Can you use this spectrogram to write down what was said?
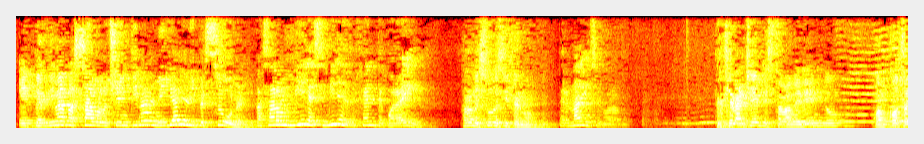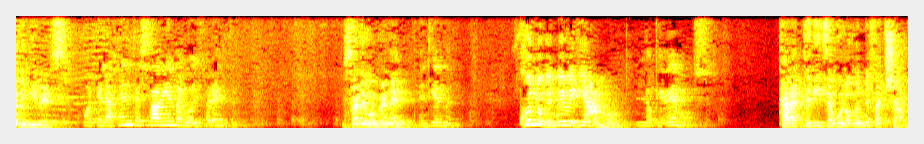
E per di là passavano centinaia, migliaia di Y persone. pasaron miles y miles de gente por ahí, Però nessuno si fermò, pero nadie se paró. perché la gente stava vedendo qualcosa di diverso. Porque la gente estaba viendo algo diferente, state comprendendo? ¿entienden? Quello che noi vediamo Lo que vemos caratterizza quello che noi facciamo,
